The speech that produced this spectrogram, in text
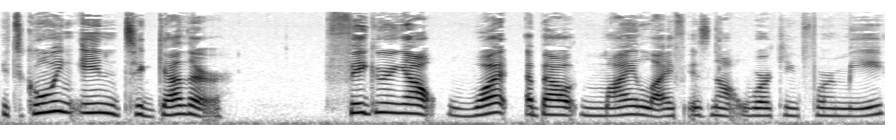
it's going in together, figuring out what about my life is not working for me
